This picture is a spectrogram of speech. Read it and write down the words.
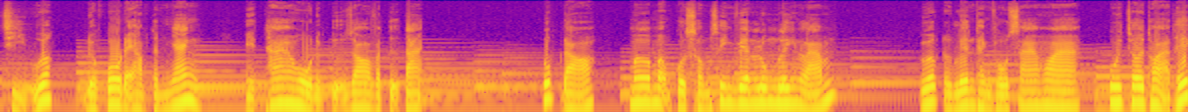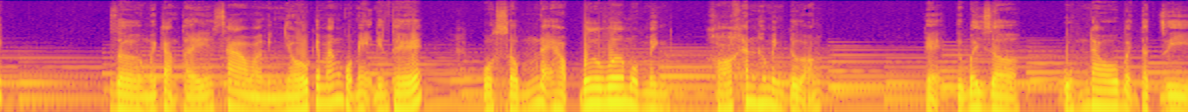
Chỉ ước được vô đại học thật nhanh để tha hồ được tự do và tự tại. Lúc đó, mơ mộng cuộc sống sinh viên lung linh lắm ước được lên thành phố xa hoa, vui chơi thỏa thích. Giờ mới cảm thấy sao mà mình nhớ cái mắng của mẹ đến thế. Cuộc sống đại học bơ vơ một mình, khó khăn hơn mình tưởng. Kể từ bây giờ ốm đau bệnh tật gì,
